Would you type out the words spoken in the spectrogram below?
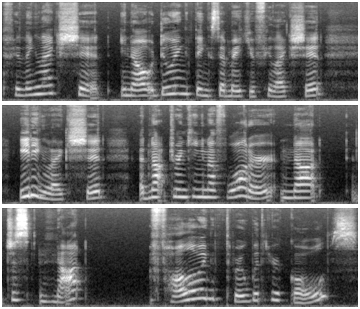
feeling like shit, you know, doing things that make you feel like shit, eating like shit, and not drinking enough water, not just not following through with your goals,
